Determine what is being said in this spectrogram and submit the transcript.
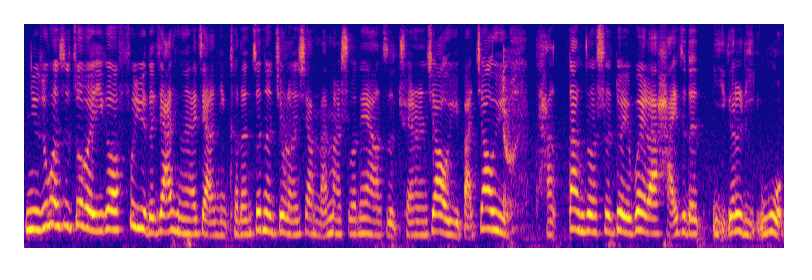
你如果是作为一个富裕的家庭来讲，你可能真的就能像满满说那样子，全人教育，把教育当当做是对未来孩子的一个礼物，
